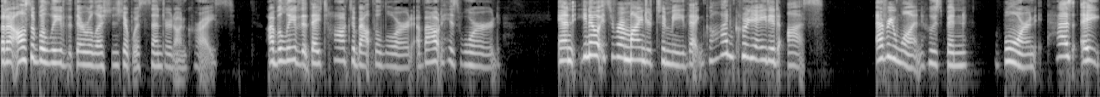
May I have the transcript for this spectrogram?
But I also believe that their relationship was centered on Christ. I believe that they talked about the Lord, about his word. And, you know, it's a reminder to me that God created us. Everyone who's been born has a,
